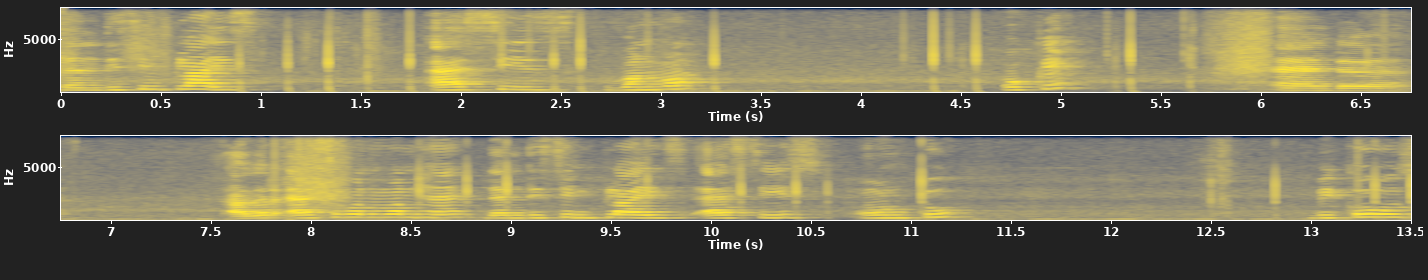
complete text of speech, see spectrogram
Then this implies s is one one okay and अगर एस वन वन है then this implies s is onto because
